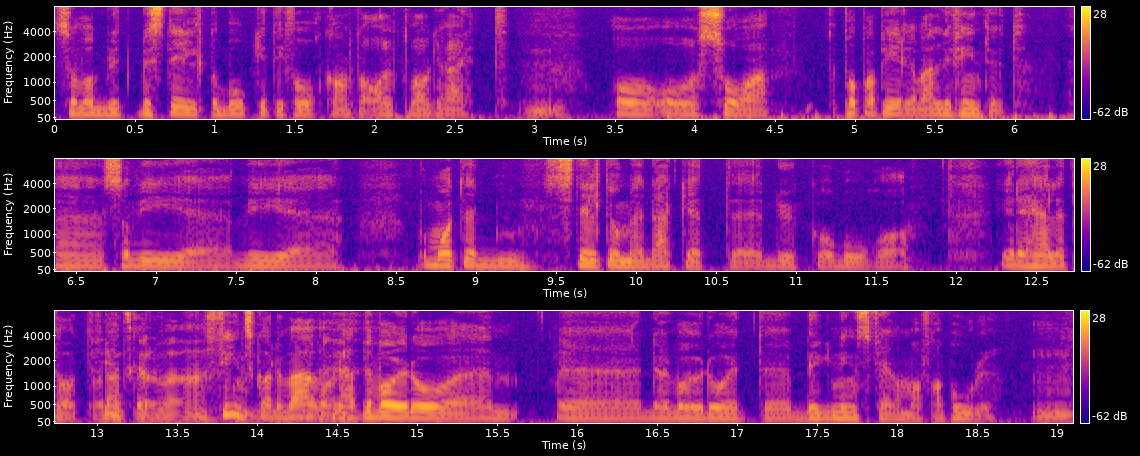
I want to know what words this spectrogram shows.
som var blitt bestilt og booket i forkant, og alt var greit. Mm. Og, og så på papiret veldig fint ut. Eh, så vi, eh, vi eh, på en måte stilte jo med dekket eh, duk og bord og i det hele tatt. Fint skal det være. Fint skal det være. Og dette var jo da eh, eh, det var jo da et eh, bygningsfirma fra Polen Mm.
